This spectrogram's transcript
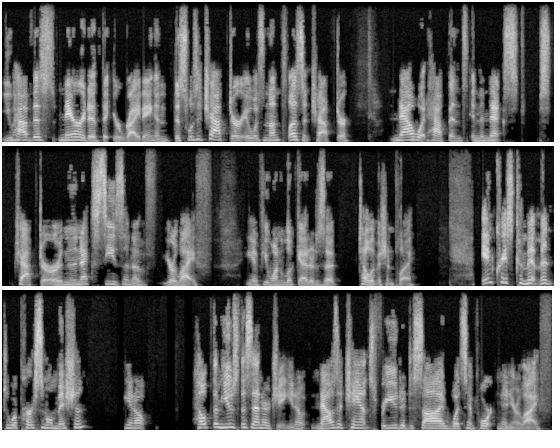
You have this narrative that you're writing and this was a chapter. It was an unpleasant chapter now what happens in the next chapter or in the next season of your life you know, if you want to look at it as a television play. Increase commitment to a personal mission you know help them use this energy you know now's a chance for you to decide what's important in your life.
